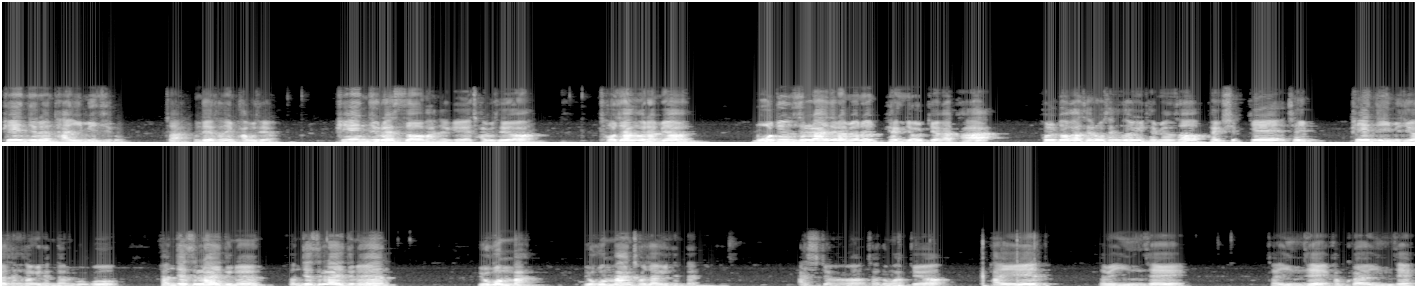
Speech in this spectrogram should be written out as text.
PNG는 다 이미지로 자 근데 선생님 봐보세요. PNG로 했어 만약에. 잘 보세요. 저장을 하면 모든 슬라이드라면은 110개가 다 폴더가 새로 생성이 되면서 110개의 제 PNG 이미지가 생성이 된다는 거고 현재 슬라이드는 현재 슬라이드는 요것만 요것만 저장이 된다는 얘기 아시죠? 자 넘어갈게요. 파일 그다음에 인쇄. 자 인쇄. 가볼까요? 인쇄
